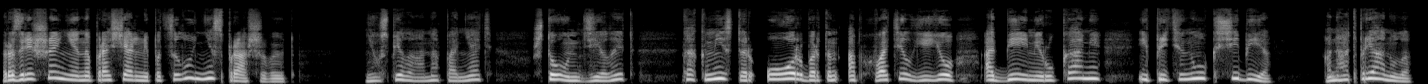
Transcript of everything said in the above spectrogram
разрешения на прощальный поцелуй не спрашивают». Не успела она понять, что он делает, как мистер Уорбертон обхватил ее обеими руками и притянул к себе. Она отпрянула.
